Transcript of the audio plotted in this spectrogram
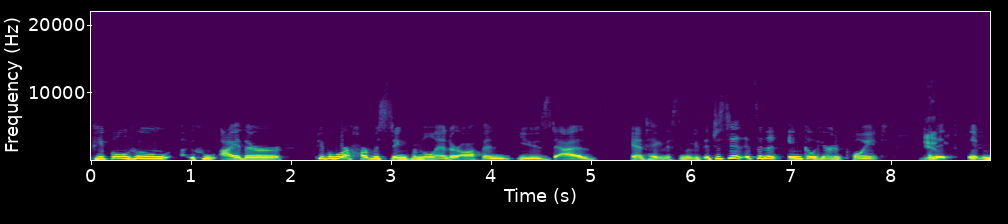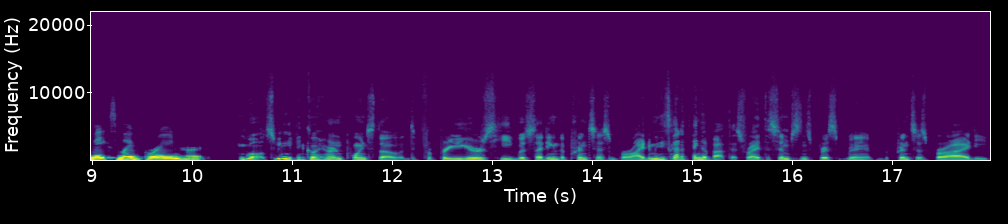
people who who either people who are harvesting from the land are often used as antagonists in movies. It just it's an incoherent point, yeah. and it it makes my brain hurt. Well, speaking of incoherent points, though, for, for years he was citing The Princess Bride. I mean, he's got a thing about this, right? The Simpsons uh, Princess Bride. He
